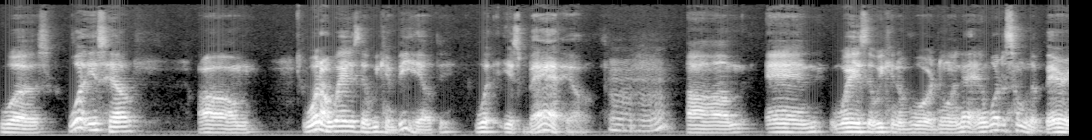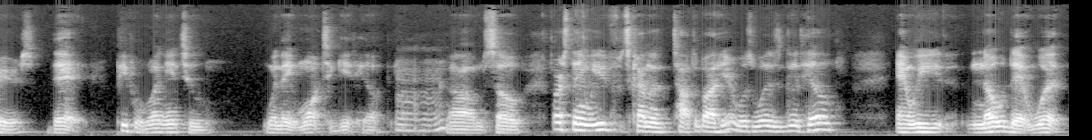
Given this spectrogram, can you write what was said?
was what is health? Um, what are ways that we can be healthy? What is bad health? hmm um, and ways that we can avoid doing that. And what are some of the barriers that people run into when they want to get healthy? hmm Um, so, first thing we've kind of talked about here was what is good health, and we know that what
